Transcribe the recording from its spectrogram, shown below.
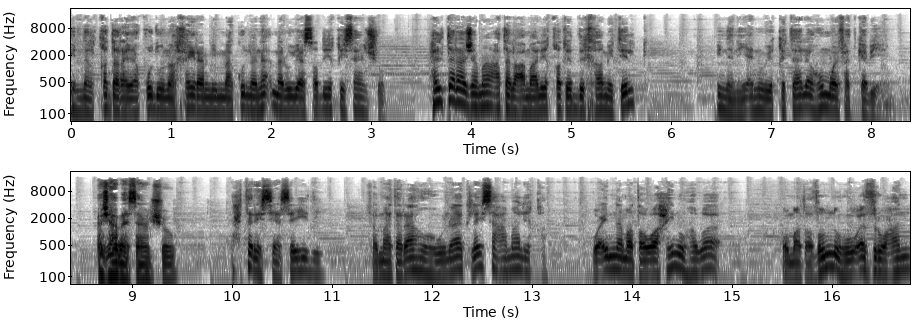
إن القدر يقودنا خيرا مما كنا نأمل يا صديقي سانشو. هل ترى جماعة العمالقة الضخام تلك؟ إنني أنوي قتالهم والفتك بهم. أجاب سانشو احترس يا سيدي فما تراه هناك ليس عمالقة وإنما طواحين هواء وما تظنه أذرعا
